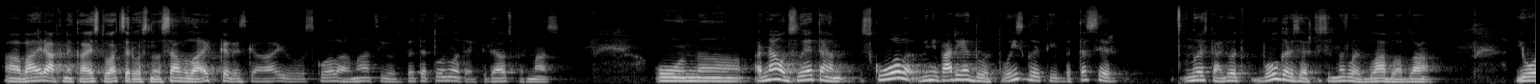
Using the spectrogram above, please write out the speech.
Vairāk nekā es to atceros no sava laika, kad es gāju skolā, mācījos, bet ar to noteikti ir daudz par maz. Un ar naudas lietām skola var iedot to izglītību, bet tas ir, nu, es tā ļoti vulgarizēšu, tas ir mazliet blā, blā, blā. Jo,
